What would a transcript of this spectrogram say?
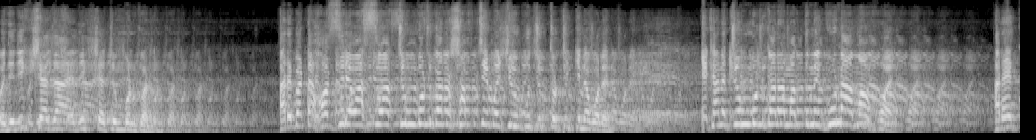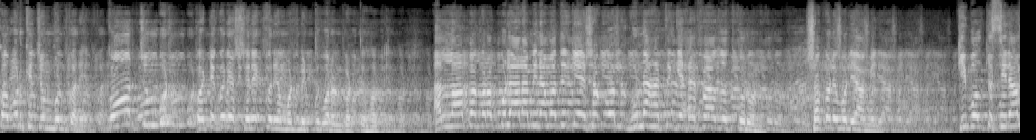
ওই যে রিক্সা যায়, রিক্সা চুম্বন করে। আরে বেটা, হজরে ওয়াসওয়াক চুম্বন করা সবচেয়ে বেশি উপযুক্ত, ঠিক কিনা বলেন? এখানে চুম্বন করার মাধ্যমে গুনাহ মাফ হয়। আরে কবরকে চুম্বন করে। কর চুম্বন, ওইটা করে সেরেক করে মোট মৃত্যুবরণ করতে হবে। আল্লাহ পাক রব্বুল আলামিন আমাদেরকে সকল গুনাহ থেকে হেফাজত করুন। সকলে বলি আমিন। কি বলতেছিলাম?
